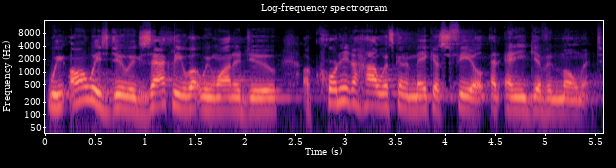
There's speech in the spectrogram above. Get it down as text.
We always do exactly what we want to do according to how it's going to make us feel at any given moment.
